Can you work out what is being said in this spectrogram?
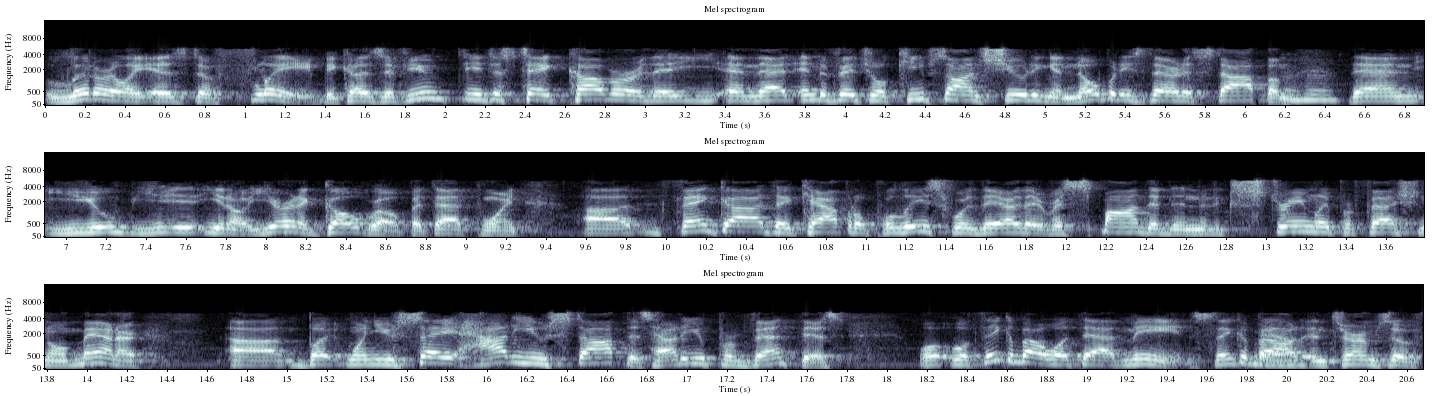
literally is to flee. Because if you, you just take cover they, and that individual keeps on shooting and nobody's there to stop him, then you, you, you know, you're in a goat rope at that point. Uh, thank God the Capitol Police were there. They responded in an extremely professional manner. Uh, but when you say, how do you stop this? How do you prevent this? Well, well think about what that means. Think about Yeah. in terms of,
